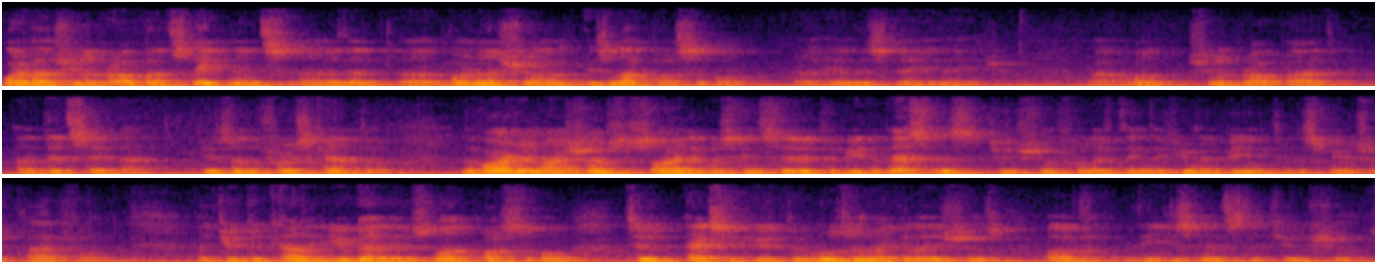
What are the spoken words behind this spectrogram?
what about Srila Prabhupada's statements that varnashram is not possible in this day and age? well, Srila Prabhupada uh, did say that. He's in the first canto. The Varna and Ashram Society was considered to be the best institution for lifting the human being to the spiritual platform. But due to Kali Yuga, it is not possible to execute the rules and regulations of these institutions.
